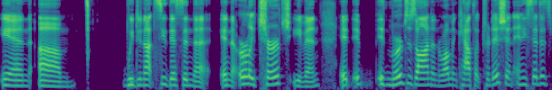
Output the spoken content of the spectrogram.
in um, we do not see this in the in the early church even it, it it merges on in the roman catholic tradition and he said it's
